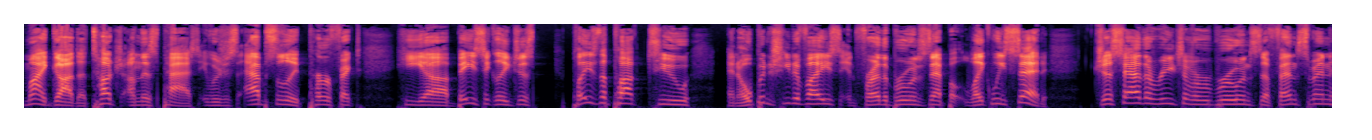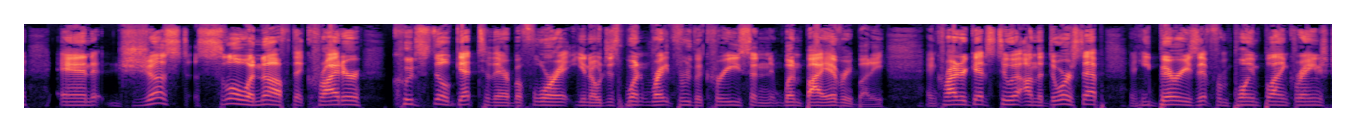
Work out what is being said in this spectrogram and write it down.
my god the touch on this pass it was just absolutely perfect. He uh, basically just plays the puck to an open sheet of ice in front of the Bruins net. But like we said, just out of the reach of a Bruins defenseman and just slow enough that Kreider could still get to there before it, you know, just went right through the crease and went by everybody. And Kreider gets to it on the doorstep and he buries it from point blank range.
